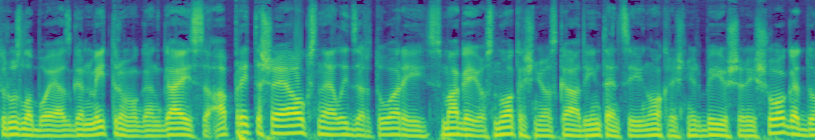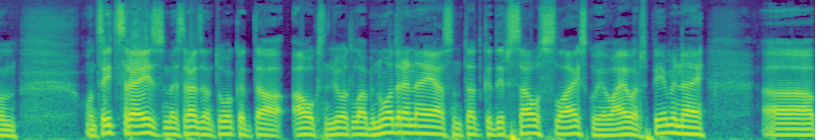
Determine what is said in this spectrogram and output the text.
Tur uzlabojās gan mitruma, gan gaisa aprita šajā augsnē, līdz ar to arī smagajos nokrišņos, kādi intensīvi nokrišņi ir bijuši arī šogad. Un, un citas reizes mēs redzam to, ka tā augsne ļoti labi nodrenējās, un tad, kad ir sauss laiks, ko jau Aivars pieminēja, uh,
